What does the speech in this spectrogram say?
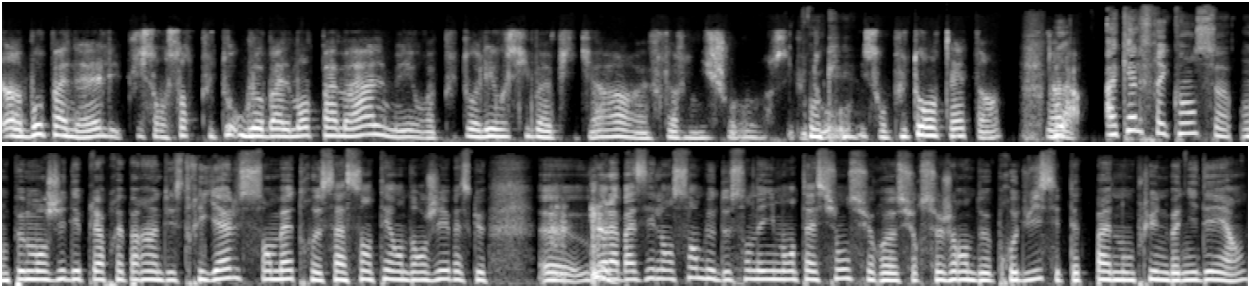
un beau panel et puis s'en sortent plutôt globalement pas mal, mais on va plutôt aller aussi ben, Picard, euh, Fleury Michon. C'est plutôt, Ok. ils sont plutôt en tête. hein. Voilà. À quelle fréquence on peut manger des plats préparés industriels sans mettre sa santé en danger? Parce que euh, voilà, baser l'ensemble de son alimentation sur, euh, sur ce genre de produits, c'est peut-être pas non plus une bonne idée. Hein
